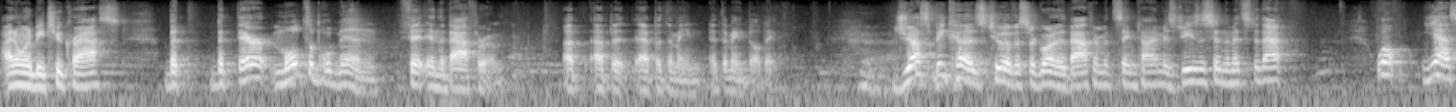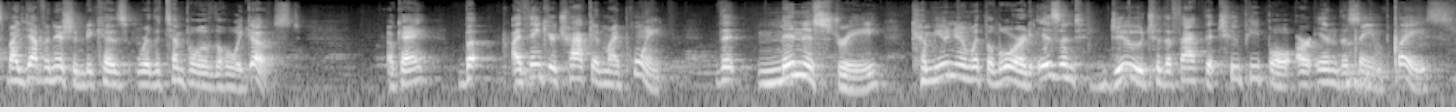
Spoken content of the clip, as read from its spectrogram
I don't want to be too crass, but but there multiple men fit in the bathroom up up at up at the main at the main building. Just because two of us are going to the bathroom at the same time, is Jesus in the midst of that? Well, yes, by definition, because we're the temple of the Holy Ghost. Okay? But I think you're tracking my point that ministry, communion with the Lord, isn't due to the fact that two people are in the same place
